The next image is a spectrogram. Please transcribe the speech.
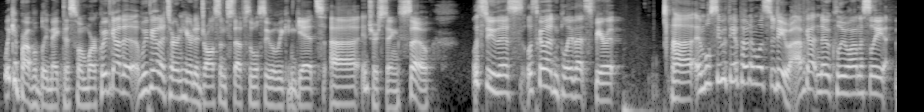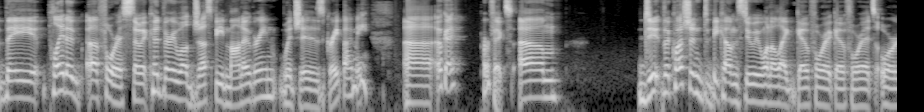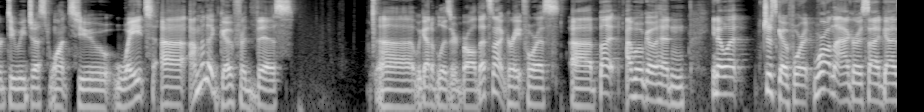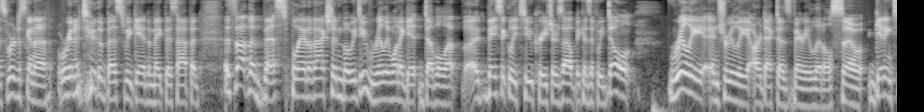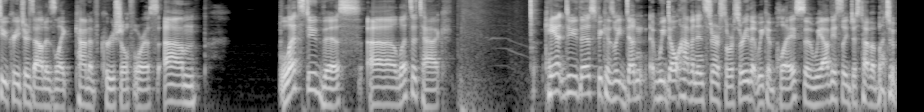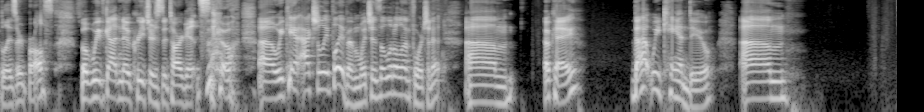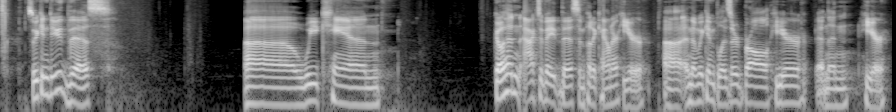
we could probably make this one work. We've got a we've got a turn here to draw some stuff, so we'll see what we can get. Uh, interesting. So let's do this. Let's go ahead and play that Spirit. Uh, and we'll see what the opponent wants to do. I've got no clue, honestly. They played a, a, forest, so it could very well just be mono green, which is great by me. Uh, okay, perfect. Um, do, the question becomes, do we want to like go for it, go for it, or do we just want to wait? Uh, I'm gonna go for this. Uh, we got a Blizzard Brawl. That's not great for us, uh, but I will go ahead and, you know what? Just go for it. We're on the aggro side, guys. We're just gonna we're gonna do the best we can to make this happen. It's not the best plan of action, but we do really want to get double up, uh, basically two creatures out because if we don't, really and truly our deck does very little. So getting two creatures out is like kind of crucial for us. Um, let's do this. Uh, let's attack. Can't do this because we don't we don't have an instant or sorcery that we could play, so we obviously just have a bunch of blizzard brawls, but we've got no creatures to target, so uh, we can't actually play them, which is a little unfortunate. Um, okay, that we can do. Um, so we can do this. Uh, we can go ahead and activate this and put a counter here. Uh, and then we can Blizzard Brawl here and then here.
